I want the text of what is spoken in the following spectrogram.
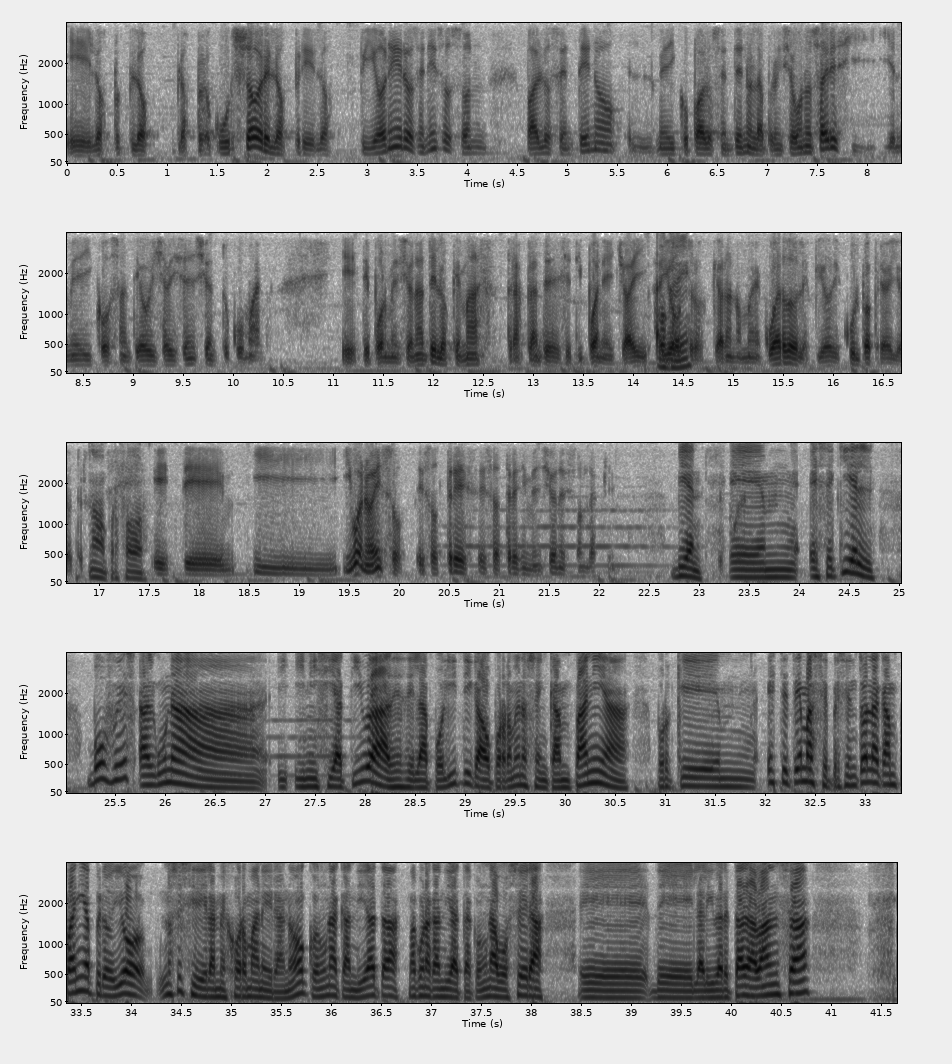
Eh, los, los, los, precursores, los, los pioneros en eso son Pablo Centeno, el médico Pablo Centeno en la provincia de Buenos Aires y, el médico Santiago Villavicencio en Tucumán. este, por mencionarte los que más trasplantes de ese tipo han hecho. Hay, hay otros, que ahora no me acuerdo, les pido disculpas, pero hay otros. No, por favor. Este, y, bueno, eso, esos tres, esas tres dimensiones son las que... Bien, eh, Ezequiel, ¿Vos ves alguna iniciativa desde la política o por lo menos en campaña? Porque mm, este tema se presentó en la campaña, pero yo no sé si de la mejor manera, ¿no? Con una candidata, más con una candidata, con una vocera eh, de la libertad avanza,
